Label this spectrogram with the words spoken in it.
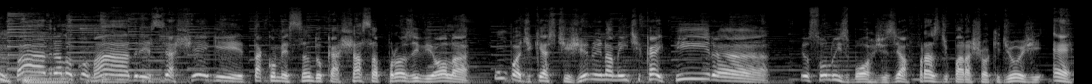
compadre, alô comadre, se achegue, tá começando Cachaça, Prosa e Viola, um podcast genuinamente caipira. Eu sou Luiz Borges e a frase de para-choque de hoje é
